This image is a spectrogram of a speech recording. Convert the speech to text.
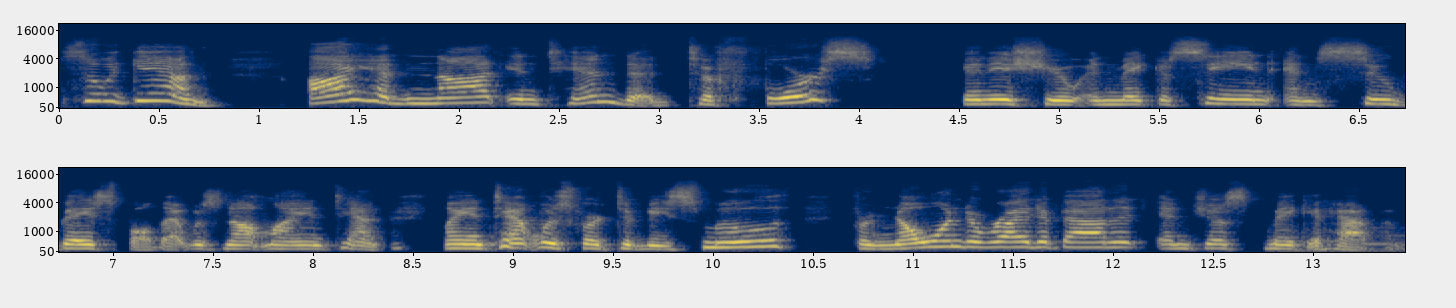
So again, I had not intended to force an issue and make a scene and sue baseball. That was not my intent. My intent was for it to be smooth, for no one to write about it, and just make it happen.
